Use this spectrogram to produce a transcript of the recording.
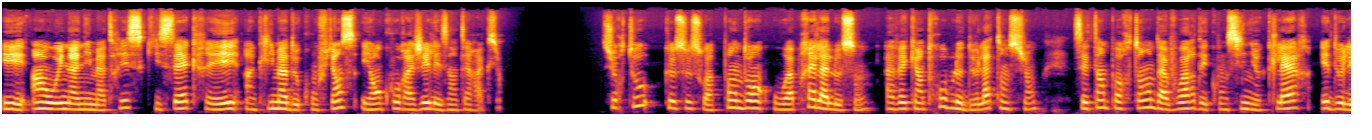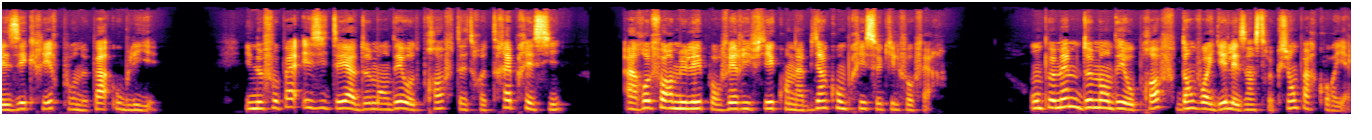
et un ou une animatrice qui sait créer un climat de confiance et encourager les interactions. Surtout, que ce soit pendant ou après la leçon, avec un trouble de l'attention, c'est important d'avoir des consignes claires et de les écrire pour ne pas oublier. Il ne faut pas hésiter à demander au prof d'être très précis, à reformuler pour vérifier qu'on a bien compris ce qu'il faut faire. On peut même demander au prof d'envoyer les instructions par courriel.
